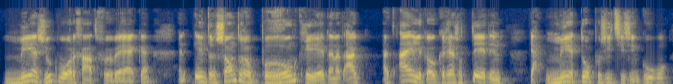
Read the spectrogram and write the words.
meer zoekwoorden gaat verwerken, een interessantere bron creëert en het uiteindelijk ook resulteert in ja, meer topposities in Google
